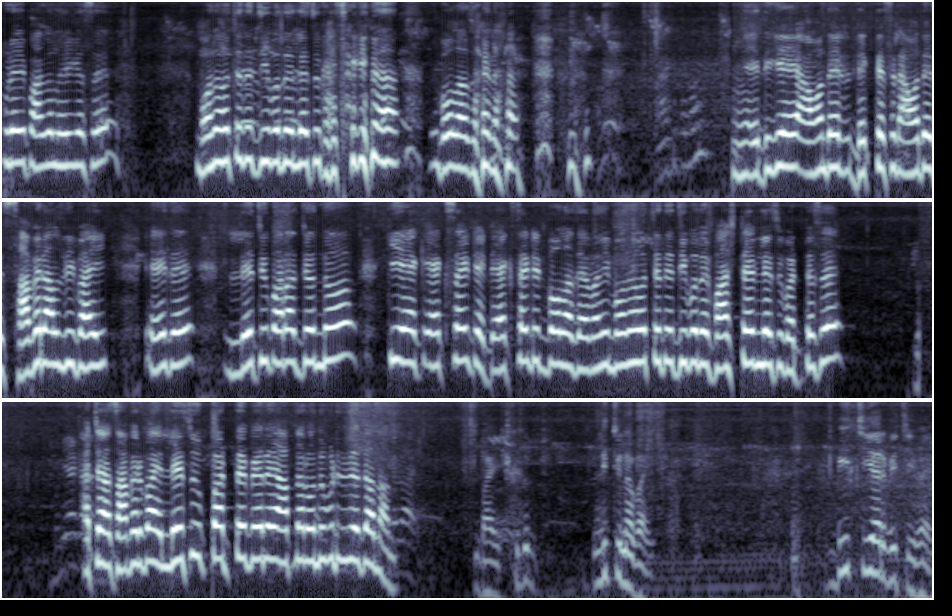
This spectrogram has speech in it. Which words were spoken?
পুরাই পাগল হয়ে গেছে। মনে হচ্ছে যে জীবনে লেচু খাইছে কিনা, বলা যায় না। এদিকে আমাদের দেখতেছেন আমাদের সাবের আলবি ভাই এই যে লেচু পাড়ার জন্য কি এক এক্সাইটেড এক্সাইটেড বলা যায়। মানে মনে হচ্ছে যে জীবনে ফার্স্ট টাইম লেচু পাড়তেছে। আচ্ছা সাবের ভাই লেচু পাড়তে পেরে আপনার অনুভূতি দিয়ে জানান। ভাই শুধু লিচু না ভাই। বিচি আর বিচি ভাই।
